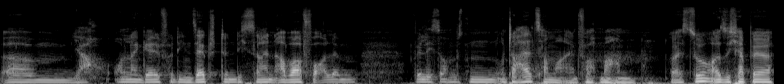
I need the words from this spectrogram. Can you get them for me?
ähm, ja, Online-Geld verdienen, selbstständig sein, aber vor allem will ich es auch ein bisschen unterhaltsamer einfach machen. Weißt du? Also ich habe ja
